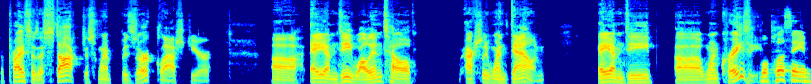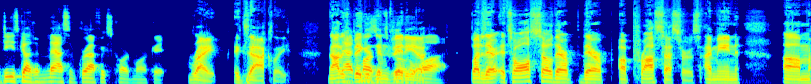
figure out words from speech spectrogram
the price of the stock just went berserk last year. Uh, AMD, while Intel actually went down. AMD uh, went crazy. Well, plus AMD's got a massive graphics card market. Right, exactly. Not that as big as Nvidia, but it's also their their uh, processors. I mean, um,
